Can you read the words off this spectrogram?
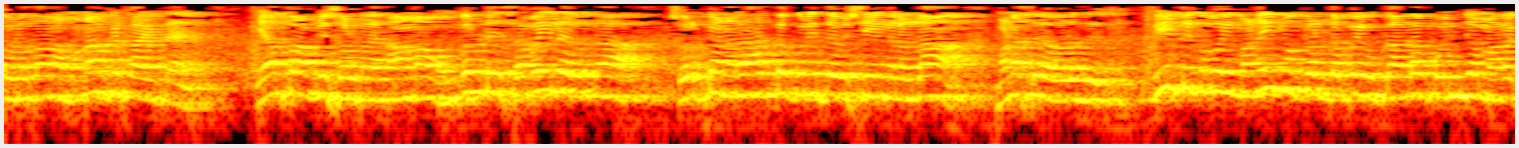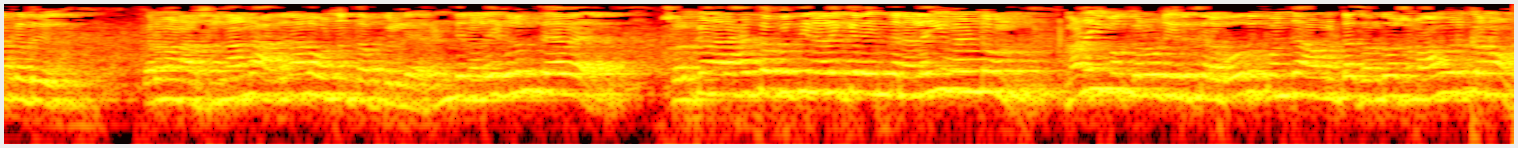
சொல்லதான் நான் முனாஃபிக் ஆயிட்டேன். ஏன்பா அப்படி சொல்ற? ஆமா உங்களுடைய சபையில இருந்தா சொர்க்க நரகத்தை குறித்த விஷயங்கள் எல்லாம் மனசுல வருது. வீட்டுக்கு போய் மனைவி மக்கள்கிட்ட போய் உட்கார்ந்தா கொஞ்சம் மறக்குது. பெருமானார் சொன்னாங்க அதனால ஒன்றும் தப்பு இல்லை ரெண்டு நிலைகளும் தேவை சொர்க்க நரகத்தை பத்தி நினைக்கிற இந்த நிலையும் வேண்டும் மனைவி மக்களோடு இருக்கிற போது கொஞ்சம் அவங்கள்ட்ட சந்தோஷமாகவும் இருக்கணும்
